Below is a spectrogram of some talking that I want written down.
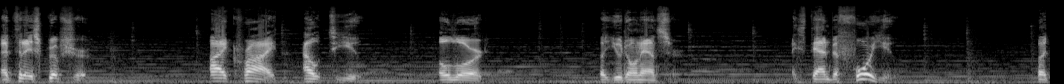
And today's scripture I cried out to you, O Lord, but you don't answer. I stand before you, but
